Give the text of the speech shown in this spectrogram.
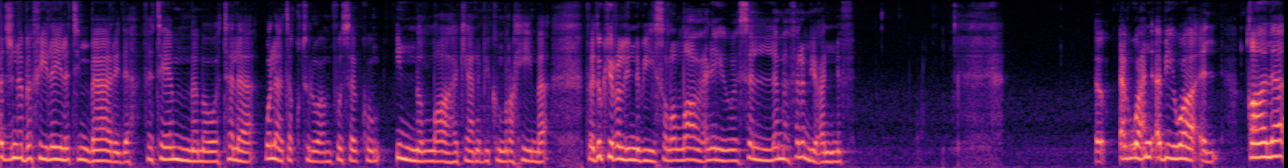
أجنب في ليلة باردة فتيمم وتلا ولا تقتلوا أنفسكم إن الله كان بكم رحيما. فذكر للنبي صلى الله عليه وسلم فلم يعنف. وعن أبي وائل قال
